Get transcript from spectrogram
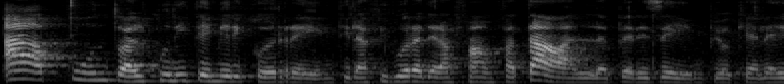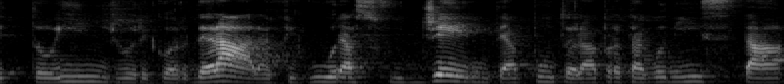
ha appunto alcuni temi ricorrenti, la figura della fan fatale per esempio, che ha letto Inju ricorderà la figura sfuggente appunto della protagonista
